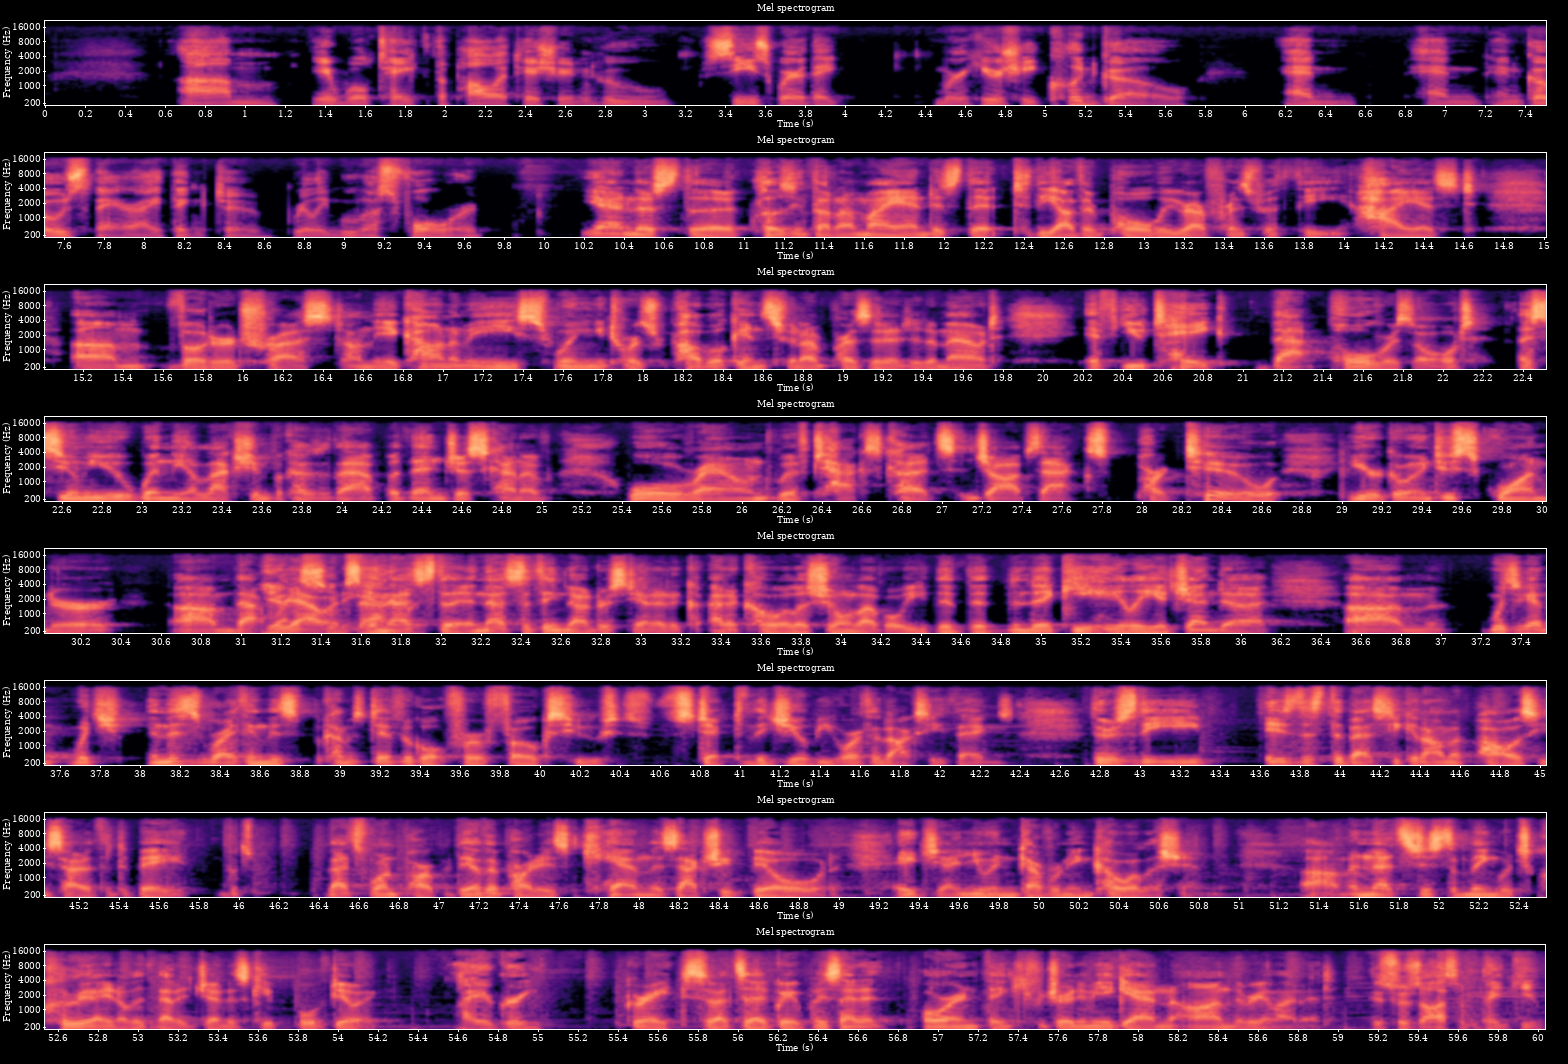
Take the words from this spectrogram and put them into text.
Um, it will take the politician who sees where they where he or she could go and and and goes there, I think, to really move us forward. Yeah, and there's the closing thought on my end is that to the other poll we referenced with the highest um, voter trust on the economy swinging towards Republicans to an unprecedented amount. If you take that poll result, assume you win the election because of that, but then just kind of roll around with tax cuts and Jobs Acts Part Two, you're going to squander um, that yes, reality. Exactly. And that's the and that's the thing to understand at a, at a coalitional level. The, the, the Nikki Haley agenda, um, which again, which and this is where I think this becomes difficult for folks who stick to the GOP orthodoxy things. There's the is this the best economic policy side of the debate? Which that's one part, but the other part is can this actually build a genuine governing coalition? Um, and that's just something which clearly I don't think that agenda is capable of doing. I agree. Great. So that's a great place to end it. Oren, thank you for joining me again on the realignment. This was awesome. Thank you.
